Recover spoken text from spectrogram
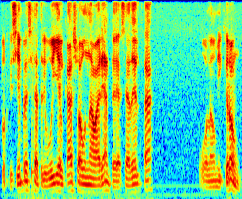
Porque siempre se atribuye el caso a una variante, ya sea Delta o la Omicron.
